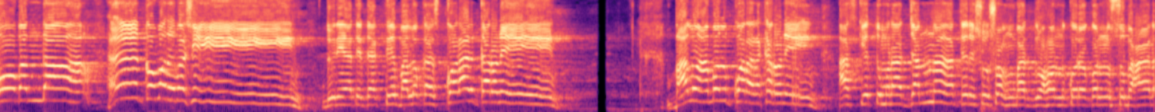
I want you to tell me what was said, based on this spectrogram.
ও বান্দা, হে কবরবাসী, দুনিয়াতে থাকতে ভালো কাজ করার কারণে ভালো আমল করার কারণে আজকে তোমরা জান্নাতের সুসংবাদ গ্রহণ করো কোন সুবহান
